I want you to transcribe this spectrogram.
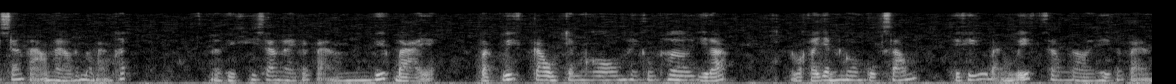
sáng tạo nào đó mà bạn thích. Rồi thì khi sau này các bạn viết bài hoặc viết câu châm ngôn hay câu thơ gì đó, hoặc là danh ngôn cuộc sống, thì khi các bạn viết xong rồi thì các bạn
